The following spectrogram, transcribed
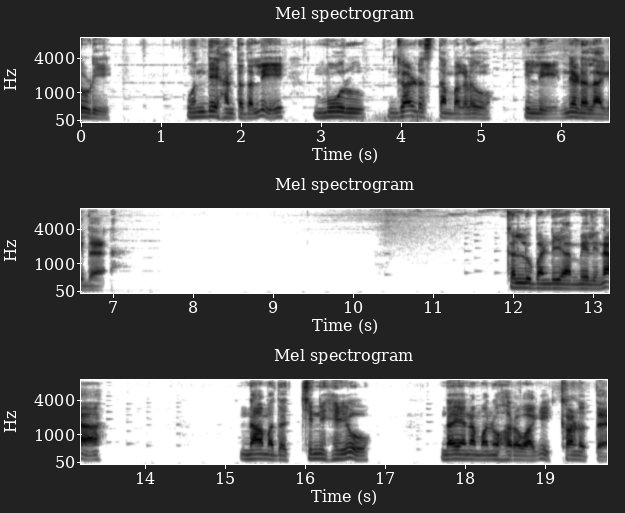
ನೋಡಿ. ಒಂದೇ ಹಂತದಲ್ಲಿ ಮೂರು ಗರ್ಡ್ ಸ್ತಂಭಗಳು ಇಲ್ಲಿ ನೆಡಲಾಗಿದೆ. ಕಲ್ಲು ಬಂಡೆಯ ಮೇಲಿನ ನಾಮದ ಚಿಹ್ನೆಯು ನಯನ ಮನೋಹರವಾಗಿ ಕಾಣುತ್ತೆ.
